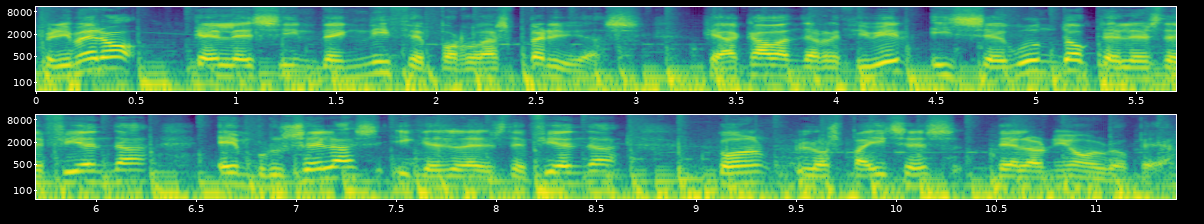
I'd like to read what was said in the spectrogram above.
Primero, que les indemnice por las pérdidas que acaban de recibir y segundo que les defienda en Bruselas y que les defienda con los países de la Unión Europea.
